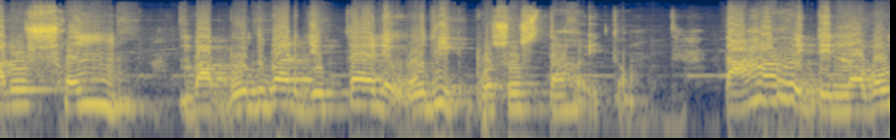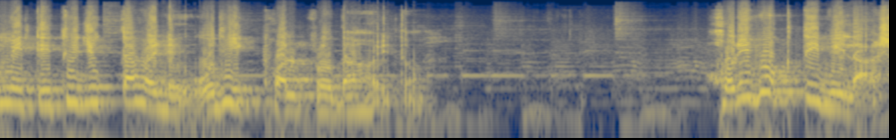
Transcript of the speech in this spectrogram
আরও সোম বা বুধবার যুক্ত হইলে অধিক প্রশস্তা হইত। তাহা হইতে নবমী তিথিযুক্ত হইলে অধিক ফলপ্রদা হইত। হরিভক্তি বিলাস।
